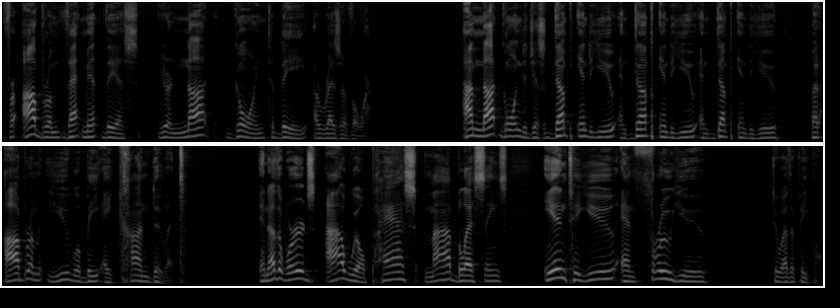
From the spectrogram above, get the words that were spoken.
for Abram, that meant this you're not going to be a reservoir. I'm not going to just dump into you and dump into you and dump into you. But Abram, you will be a conduit. In other words, I will pass my blessings into you and through you to other people.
